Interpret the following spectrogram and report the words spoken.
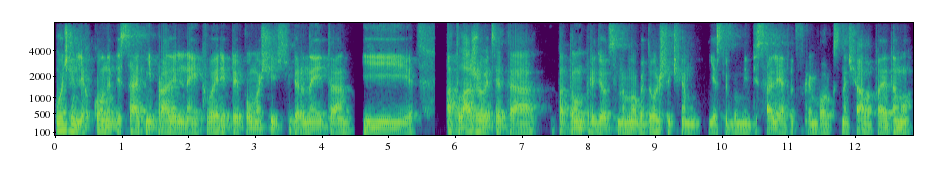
очень легко написать неправильные query при помощи Hibernate и отлаживать это потом придется намного дольше, чем если бы мы писали этот фреймворк сначала. Поэтому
